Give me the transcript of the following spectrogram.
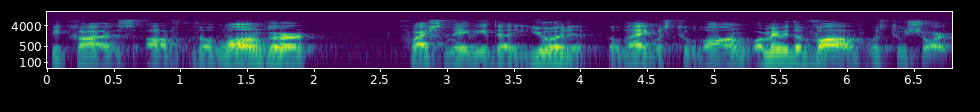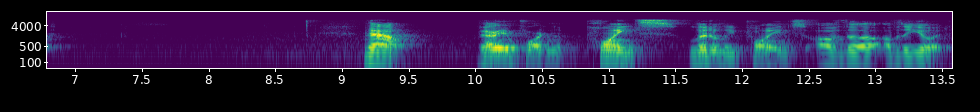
Because of the longer question maybe the yud, the leg was too long, or maybe the vav was too short. Now, very important points, literally points of the of the yud.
